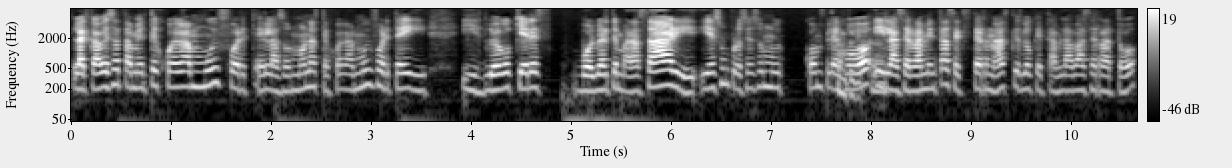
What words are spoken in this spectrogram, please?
La cabeza también te juega muy fuerte, las hormonas te juegan muy fuerte y, y luego quieres volverte a embarazar y, y es un proceso muy complejo y las herramientas externas, que es lo que te hablaba hace rato,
